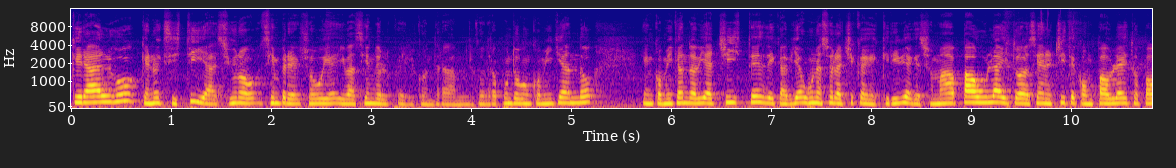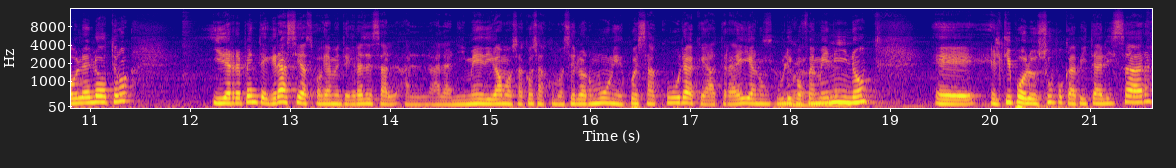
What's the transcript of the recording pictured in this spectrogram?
que era algo que no existía. Si uno siempre, yo voy- iba haciendo el, el contra, el contrapunto con Comiqueando, en Comiqueando había chistes de que había una sola chica que escribía que se llamaba Paula y todos hacían el chiste con Paula esto, Paula el otro. Y de repente, gracias, obviamente, gracias al, al- al anime, digamos, a cosas como Sailor Moon y después Sakura, que atraían un público Sakura, femenino, eh, el tipo lo supo capitalizar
